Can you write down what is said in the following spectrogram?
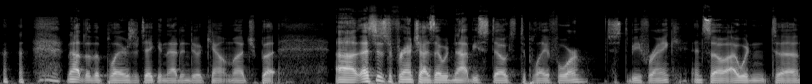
not that the players are taking that into account much, but uh, that's just a franchise I would not be stoked to play for, just to be frank. And so I wouldn't. Uh,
